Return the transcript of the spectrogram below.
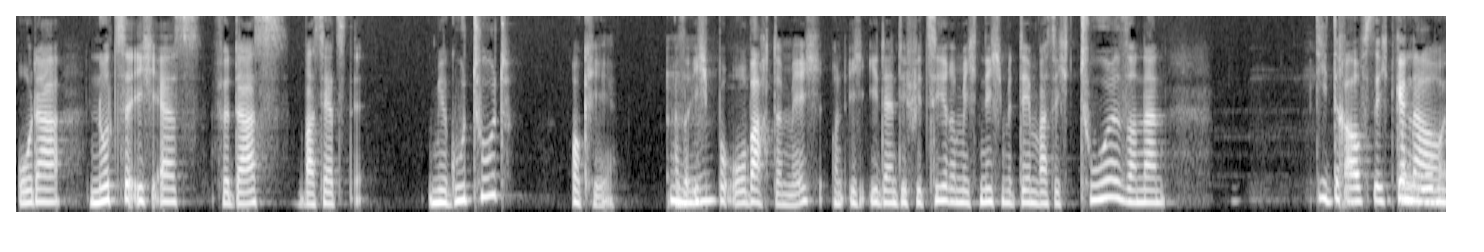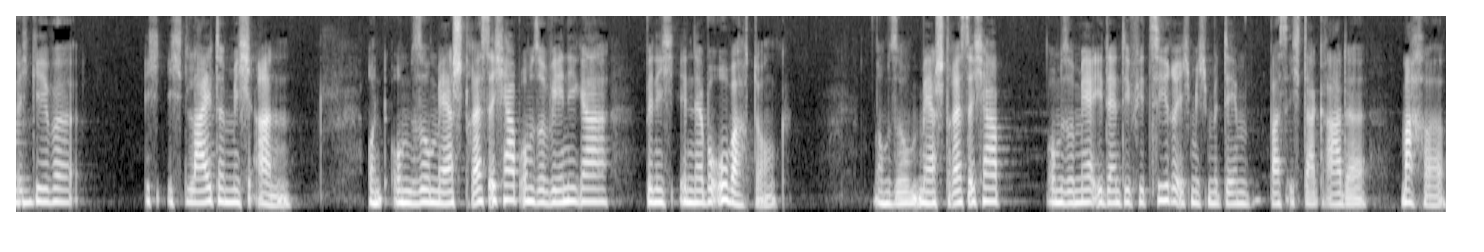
Oder nutze ich es für das, was jetzt mir gut tut? Okay. Also mhm. ich beobachte mich und ich identifiziere mich nicht mit dem, was ich tue, sondern die Draufsicht von genau, oben. ich gebe, ich, ich leite mich an. Und umso mehr Stress ich habe, umso weniger bin ich in der Beobachtung. Umso mehr Stress ich habe, umso mehr identifiziere ich mich mit dem, was ich da gerade mache.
